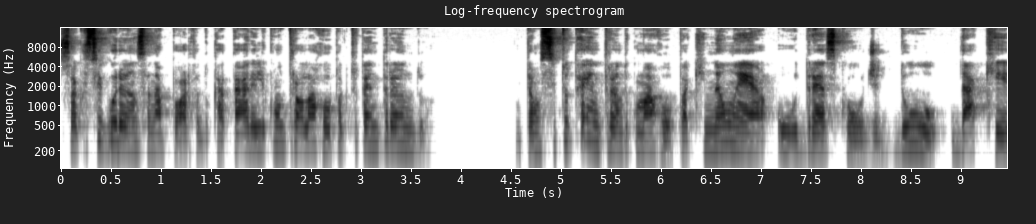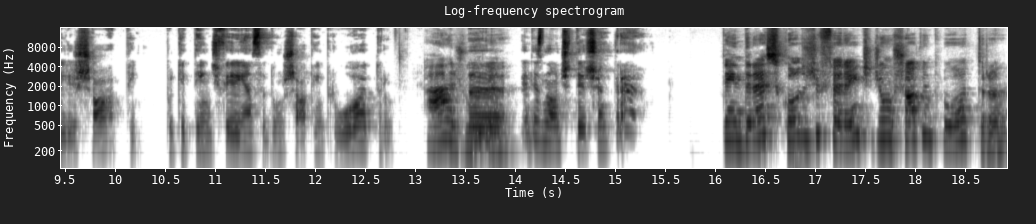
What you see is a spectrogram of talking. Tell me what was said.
Só que o segurança na porta do Qatar, ele controla a roupa que tu tá entrando. Então, se tu tá entrando com uma roupa que não é o dress code do daquele shopping, porque tem diferença de um shopping para o outro, ah, jura? Uh, eles não te deixam entrar. Tem dress code diferente de um shopping para o outro?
